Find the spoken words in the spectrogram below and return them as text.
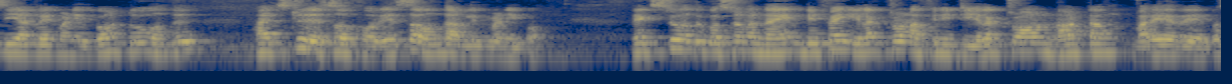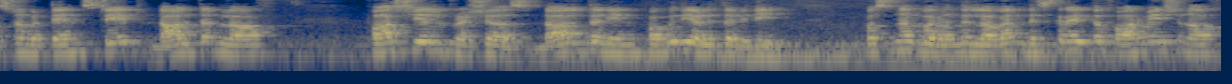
சி அண்டர்லைன் பண்ணியிருக்கோம் டூ வந்து H two SO four SO வந்து அண்டர்லைன் பண்ணியிருக்கோம் நெக்ஸ்ட் வந்து question number nine define electron affinity electron நாட்டம் வரையறு. Question number ten state Dalton law of partial pressures டால்டனின் பகுதி அழுத்த விதி. கொஸ்டின் நம்பர் வந்து eleven describe the formation of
